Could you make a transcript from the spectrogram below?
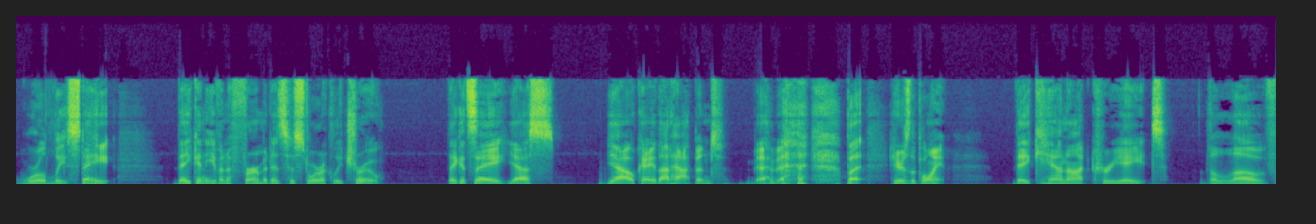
worldly state, they can even affirm it as historically true. They could say, yes, yeah, okay, that happened. but here's the point they cannot create the love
